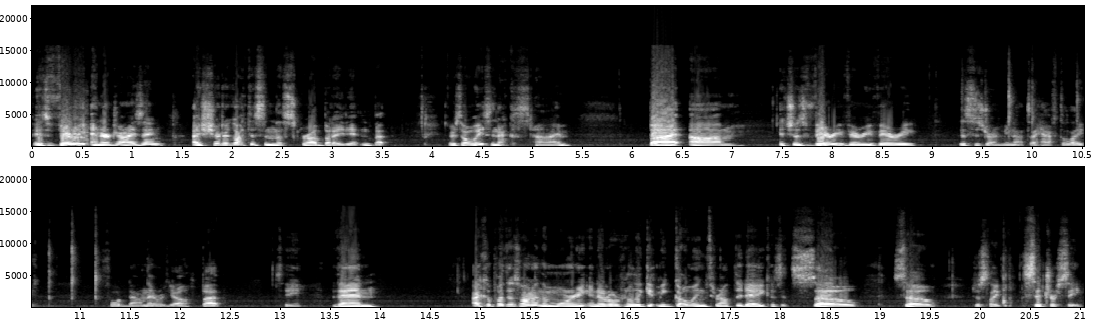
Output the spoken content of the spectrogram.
It's very energizing. I should have got this in the scrub, but I didn't, but there's always next time. But, um, it's just very, very, very, this is driving me nuts. I have to, like, fold down. There we go. But, see, then I could put this on in the morning and it'll really get me going throughout the day because it's so, so just like citrusy.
